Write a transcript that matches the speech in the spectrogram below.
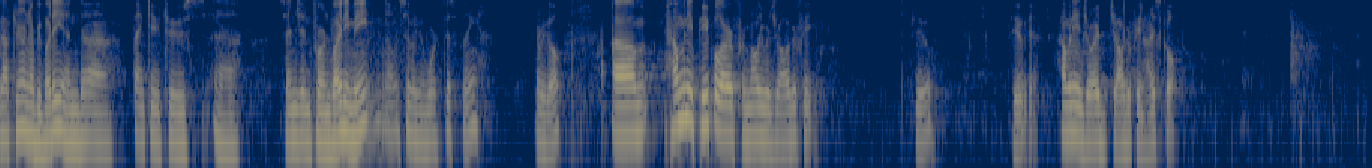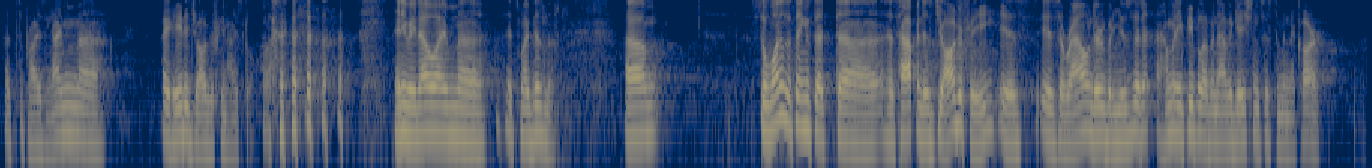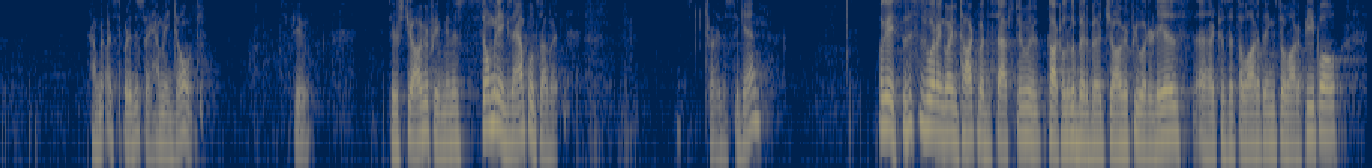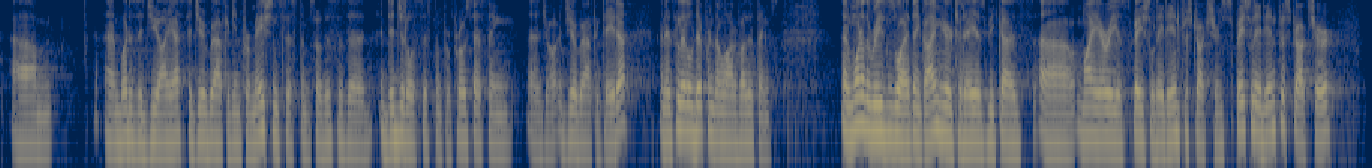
Good afternoon, everybody, and uh, thank you to uh, CENGN for inviting me. Now let's see if I can work this thing. There we go. Um, how many people are familiar with geography? A few? A few, yeah. How many enjoyed geography in high school? That's surprising. I'm, uh, I hated geography in high school. anyway, now I'm, uh, it's my business. Um, so one of the things that uh, has happened is geography is, is around, everybody uses it. How many people have a navigation system in their car? Many, let's put it this way, how many don't? A few. There's geography, I mean, there's so many examples of it. Let's try this again. Okay, so this is what I'm going to talk about this afternoon. We'll talk a little bit about geography, what it is, because uh, it's a lot of things to a lot of people. Um, and what is a GIS, a Geographic Information System? So this is a, a digital system for processing uh, ge geographic data, and it's a little different than a lot of other things. And one of the reasons why I think I'm here today is because uh, my area is spatial data infrastructure. And spatial data infrastructure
